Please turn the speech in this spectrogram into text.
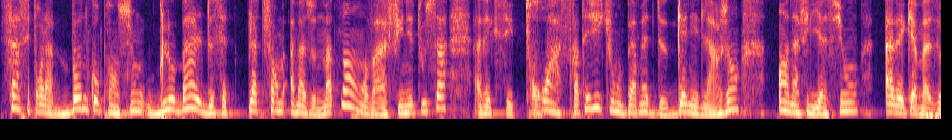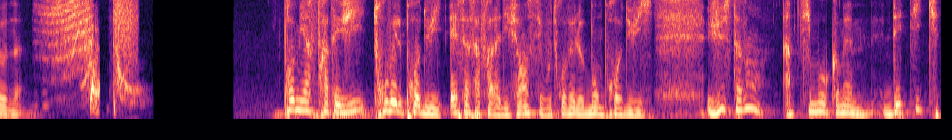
Ça, c'est pour la bonne compréhension globale de cette plateforme Amazon. Maintenant, on va affiner tout ça avec ces trois stratégies qui vont permettre de gagner de l'argent en affiliation avec Amazon. Première stratégie, trouver le produit. Et ça, ça fera la différence si vous trouvez le bon produit. Juste avant, un petit mot quand même d'éthique.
